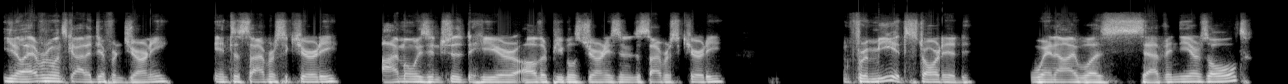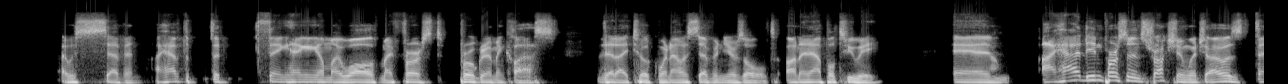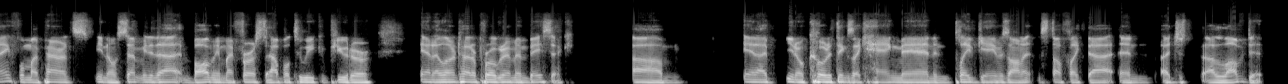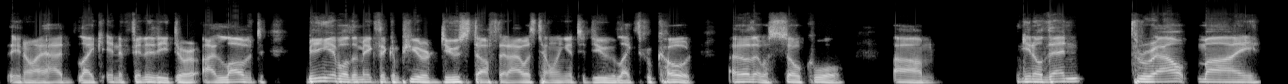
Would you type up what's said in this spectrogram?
you know, everyone's got a different journey into cybersecurity. I'm always interested to hear other people's journeys into cybersecurity. For me, it started when I was seven years old. I was seven. I have the, the thing hanging on my wall of my first programming class that I took when I was seven years old on an Apple IIe. And I had in-person instruction, which I was thankful. My parents, you know, sent me to that and bought me my first Apple IIe computer and I learned how to program in BASIC. Um, and I, you know, coded things like Hangman and played games on it and stuff like that. And I just, I loved it. You know, I had like an affinity to, I loved being able to make the computer do stuff that I was telling it to do, like through code. I thought that was so cool. Um, you know, then throughout my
